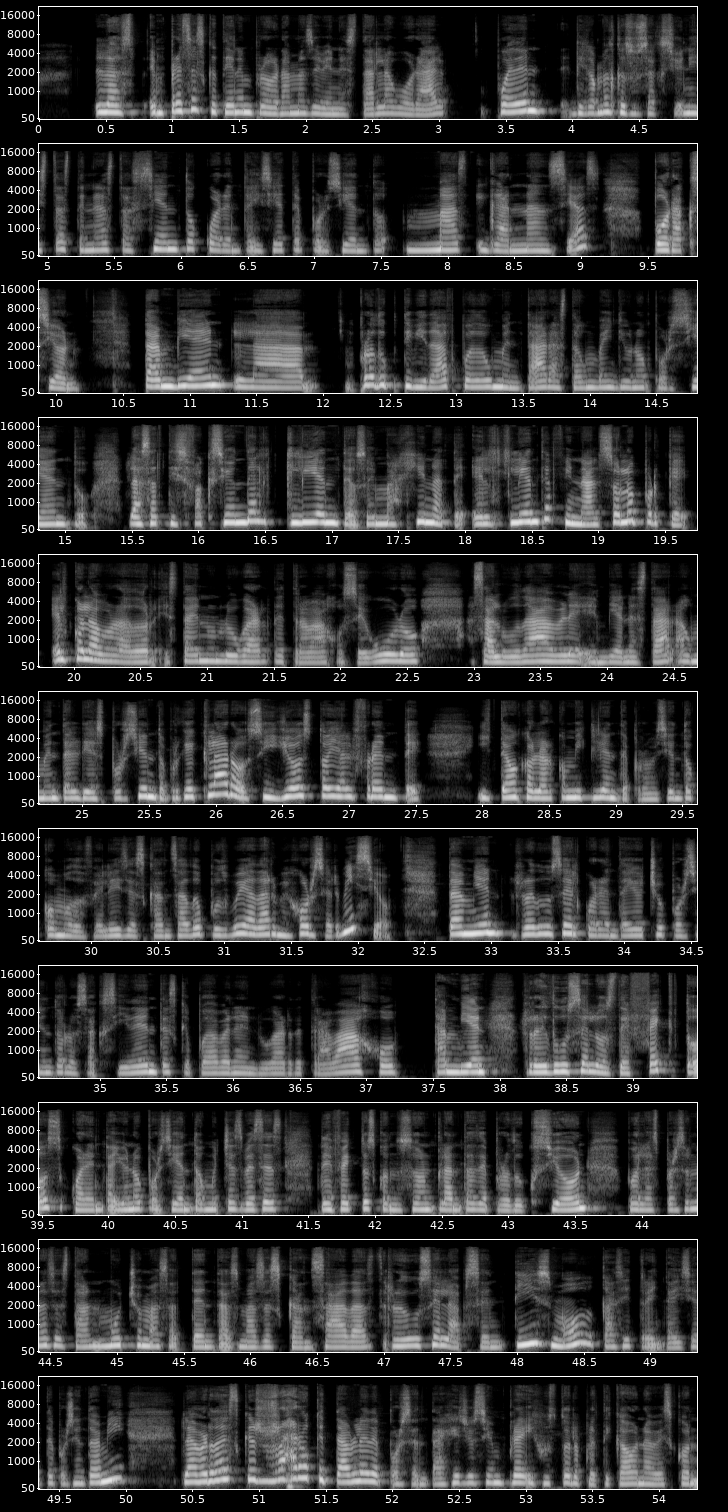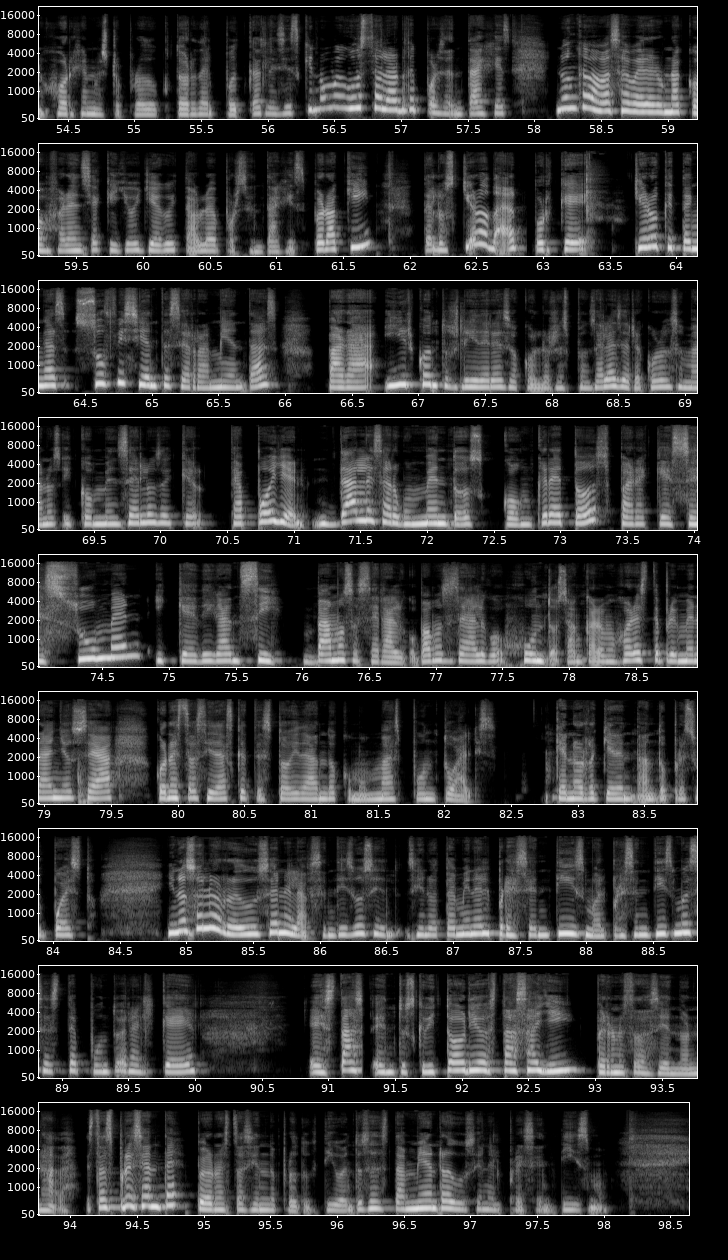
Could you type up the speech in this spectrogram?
las empresas que tienen programas de bienestar laboral pueden, digamos que sus accionistas, tener hasta 147% más ganancias por acción. También la productividad puede aumentar hasta un 21%. La satisfacción del cliente, o sea, imagínate, el cliente final, solo porque el colaborador está en un lugar de trabajo seguro, saludable, en bienestar, aumenta el 10%. Porque claro, si yo estoy al frente y tengo que hablar con mi cliente, pero me siento cómodo, feliz, descansado, pues voy a dar mejor servicio. También reduce el 48% los accidentes que puede haber en el lugar de trabajo También reduce los defectos, 41%, muchas veces defectos cuando son plantas de producción, pues las personas están mucho más atentas, más descansadas, reduce el absentismo, casi 37%. A mí, la verdad es que es raro que te hable de porcentajes, yo siempre, y justo lo platicaba una vez con Jorge, nuestro productor del podcast, le decía, es que no me gusta hablar de porcentajes, nunca me vas a ver en una conferencia que yo llego y te hablo de porcentajes, pero aquí te los quiero dar porque quiero que tengas suficientes herramientas para ir con tus líderes o con los responsables de recursos humanos y convencerlos de que te apoyen. Darles argumentos concretos para que se sumen y que digan, sí, vamos a hacer algo, vamos a hacer algo juntos, aunque a lo mejor este primer año sea con estas ideas que te estoy dando como más puntuales que no requieren tanto presupuesto. Y no solo reducen el absentismo, sino también el presentismo. El presentismo es este punto en el que Estás en tu escritorio, estás allí, pero no estás haciendo nada. Estás presente, pero no estás siendo productivo. Entonces también reducen el presentismo.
